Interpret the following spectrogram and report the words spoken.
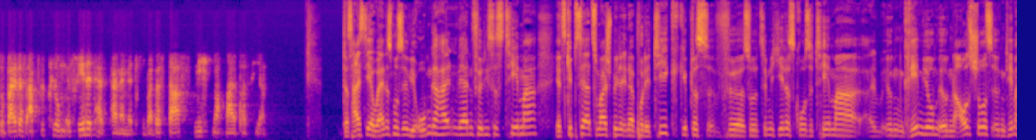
sobald das abgeklungen ist, redet halt keiner mehr drüber. Das darf nicht nochmal passieren. Das heißt, die Awareness muss irgendwie oben gehalten werden für dieses Thema. Jetzt gibt es ja zum Beispiel in der Politik, gibt es für so ziemlich jedes große Thema äh, irgendein Gremium, irgendein Ausschuss, irgendein Thema.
